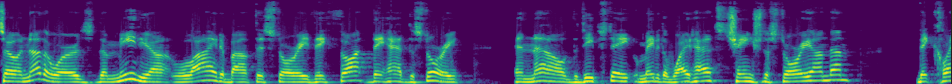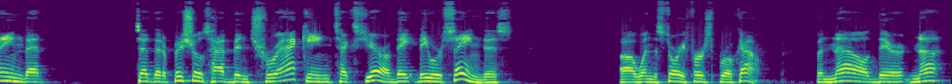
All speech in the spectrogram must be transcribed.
So, in other words, the media lied about this story. They thought they had the story, and now the deep state, or maybe the White Hats, changed the story on them. They claim that said that officials have been tracking Teixeira. They they were saying this uh, when the story first broke out, but now they're not.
